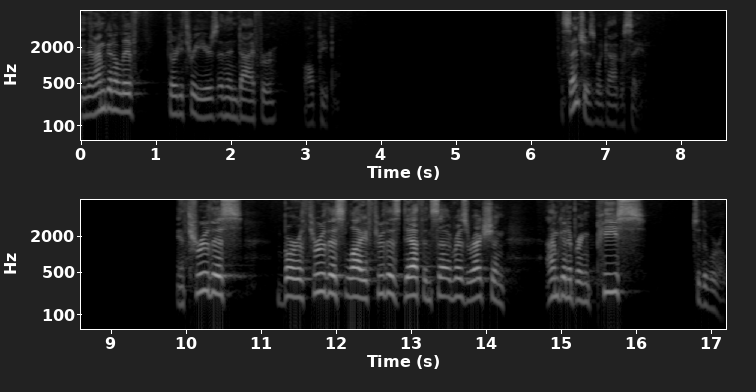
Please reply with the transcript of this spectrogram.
and then I'm going to live 33 years and then die for all people. Essentially, is what God was saying. And through this birth, through this life, through this death and resurrection, I'm going to bring peace to the world.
